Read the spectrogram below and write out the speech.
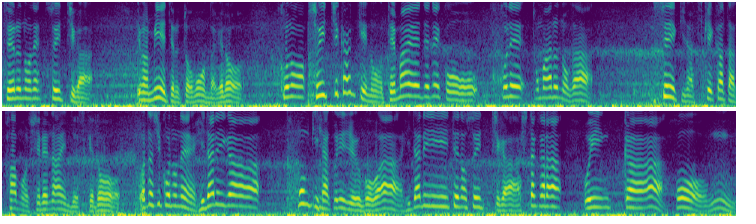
セルのねスイッチが今見えてると思うんだけどこのスイッチ関係の手前でねこうここで止まるのが正規な付け方かもしれないんですけど私このね左側本機125は左手のスイッチが下からウインカーホーン、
